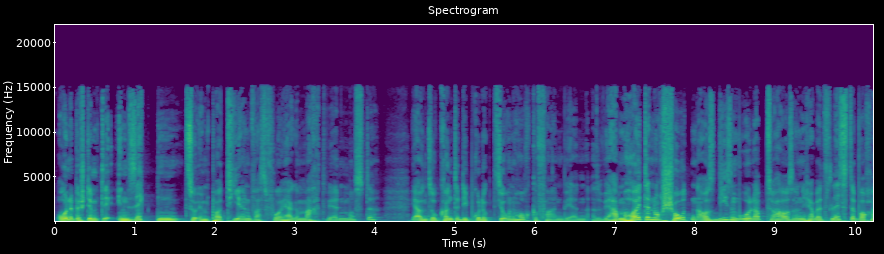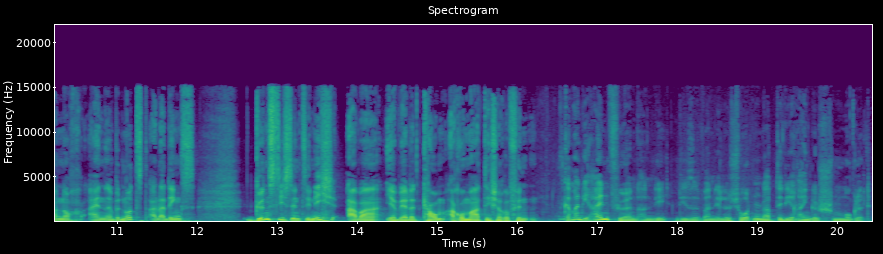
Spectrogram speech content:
ohne bestimmte Insekten zu importieren, was vorher gemacht werden musste. Ja, und so konnte die Produktion hochgefahren werden. Also wir haben heute noch Schoten aus diesem Urlaub zu Hause und ich habe jetzt letzte Woche noch eine benutzt. Allerdings günstig sind sie nicht, aber ihr werdet kaum aromatischere finden. Kann man die einführen, Andi, diese Vanilleschoten, oder habt ihr die reingeschmuggelt?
